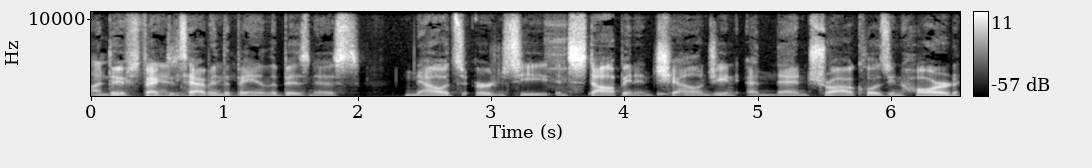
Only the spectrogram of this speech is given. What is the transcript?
in, the effect it's having the pain. in the business. Now it's urgency and stopping and challenging, and then trial closing hard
